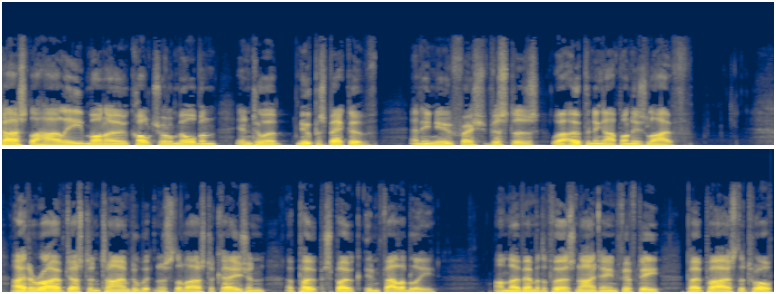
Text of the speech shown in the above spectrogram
cast the highly monocultural Melbourne into a new perspective, and he knew fresh vistas were opening up on his life. I had arrived just in time to witness the last occasion a pope spoke infallibly. On November the 1st, 1950, Pope Pius XII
